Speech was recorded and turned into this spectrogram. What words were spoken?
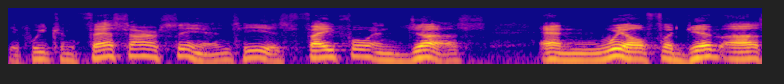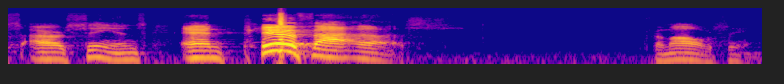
If we confess our sins, He is faithful and just and will forgive us our sins and purify us from all sin.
